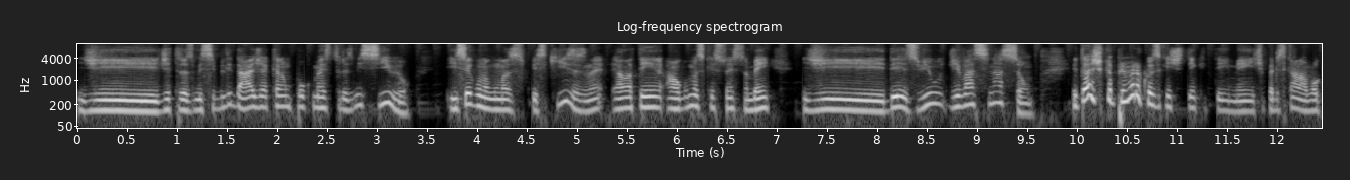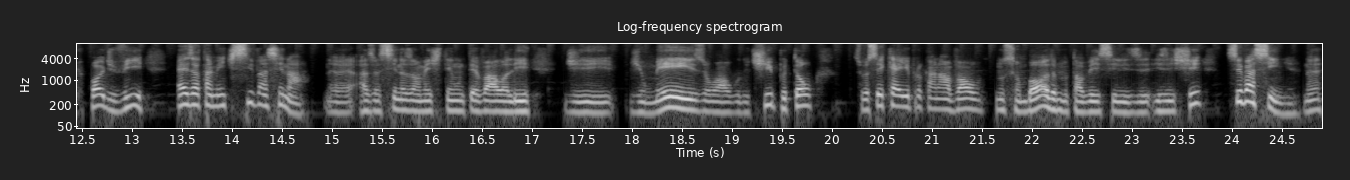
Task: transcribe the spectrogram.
de, de transmissibilidade, já que ela é um pouco mais transmissível. E segundo algumas pesquisas, né, ela tem algumas questões também de desvio de vacinação. Então, acho que a primeira coisa que a gente tem que ter em mente para esse carnaval que pode vir é exatamente se vacinar. Né? As vacinas normalmente têm um intervalo ali de, de um mês ou algo do tipo. Então, se você quer ir para o carnaval no Sambódromo, talvez se existir, se vacine, né?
